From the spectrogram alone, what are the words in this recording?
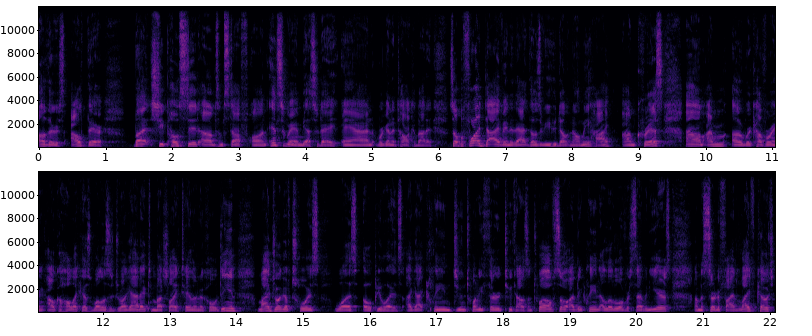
others out there but she posted um, some stuff on Instagram yesterday and we're gonna talk about it. So before I dive into that, those of you who don't know me, hi, I'm Chris. Um, I'm a recovering alcoholic as well as a drug addict, much like Taylor Nicole Dean. My drug of choice was opioids. I got clean June 23rd, 2012, so I've been clean a little over seven years. I'm a certified life coach.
